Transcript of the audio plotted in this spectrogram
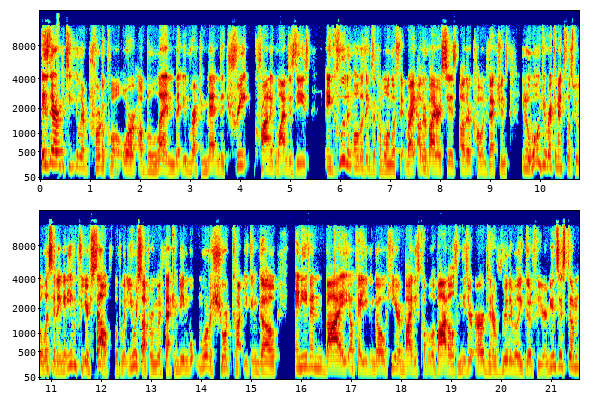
Is there a particular protocol or a blend that you'd recommend to treat chronic Lyme disease including all the things that come along with it, right? Other viruses, other co-infections. You know, what would you recommend to those people listening, and even for yourself with what you were suffering with, that can be more of a shortcut. You can go and even buy. Okay, you can go here and buy these couple of bottles, and these are herbs that are really, really good for your immune system,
